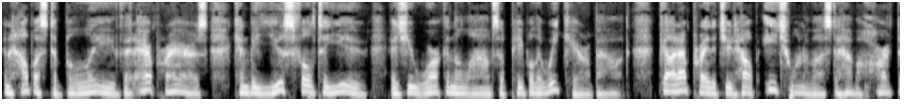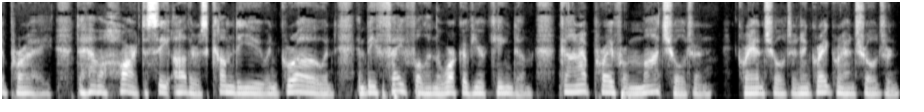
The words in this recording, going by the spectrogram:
and help us to believe that our prayers can be useful to you as you work in the lives of people that we care about. God, I pray that you'd help each one of us to have a heart to pray, to have a heart to see others come to you and grow and, and be faithful in the work of your kingdom. God, I pray for my children grandchildren and great grandchildren,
